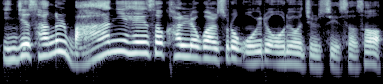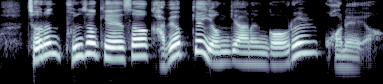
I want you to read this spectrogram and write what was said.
인재상을 많이 해석하려고 할수록 오히려 어려워질 수 있어서 저는 분석해서 가볍게 연계하는 거를 권해요.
